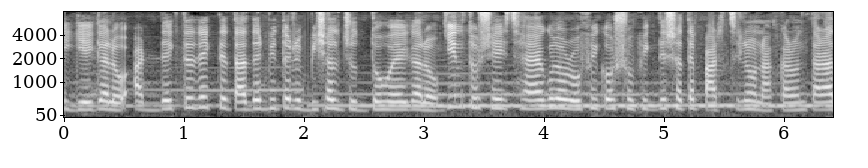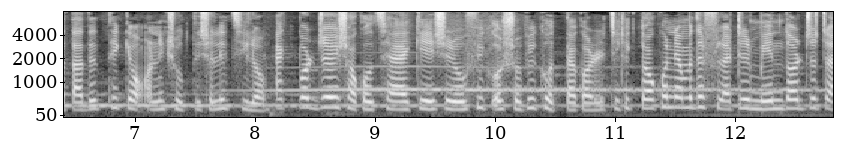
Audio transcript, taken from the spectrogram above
এগিয়ে গেল আর দেখতে দেখতে তাদের ভিতরে বিশাল যুদ্ধ হয়ে গেল। কিন্তু সেই ছায়াগুলো রফিক ও শফিকদের সাথে পারছিল না, কারণ তারা তাদের থেকে অনেক শক্তিশালী ছিল। এক পর্যায়ে সকল ছায়াকে এসে রফিক ও শফিক হত্যা করে। ঠিক তখনই আমাদের ফ্ল্যাটের মেন দরজাটা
